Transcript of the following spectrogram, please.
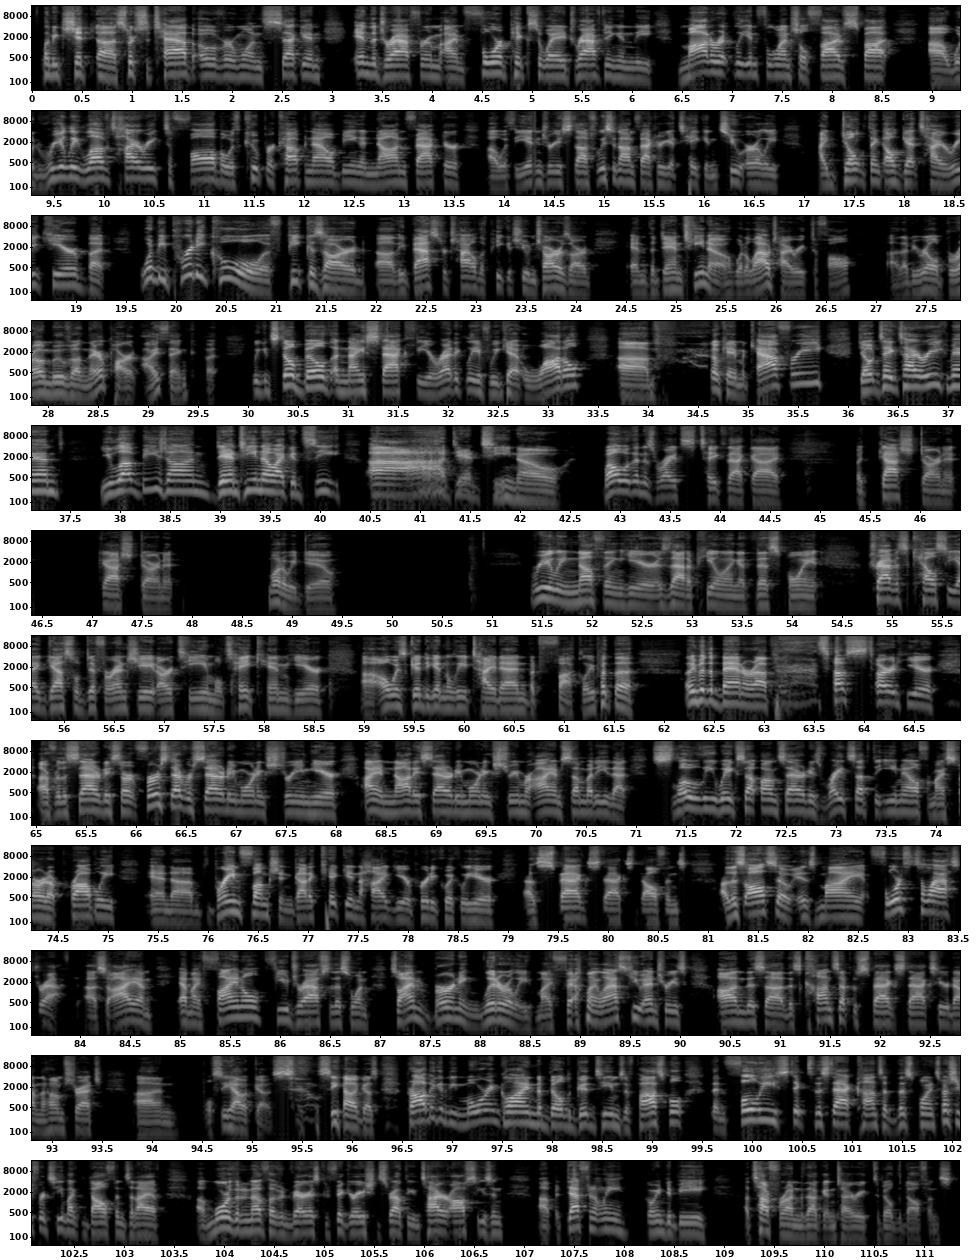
Let me chit, uh, switch to tab over one second. In the draft room, I'm four picks away, drafting in the moderately influential five spot. Uh, would really love Tyreek to fall, but with Cooper Kupp now being a non factor uh, with the injury stuff, at least a non factor to get taken too early. I don't think I'll get Tyreek here, but would be pretty cool if Pikazard, uh, the bastard child of Pikachu and Charizard, and the Dantino would allow Tyreek to fall. Uh, that'd be a real bro move on their part, I think. But we could still build a nice stack theoretically if we get Waddle. Um, okay, McCaffrey, don't take Tyreek, man. You love Bijan. Dantino, I could see. Ah, Dantino. Well within his rights to take that guy. But gosh darn it. Gosh darn it. What do we do? Really, nothing here is that appealing at this point. Travis Kelce, I guess, will differentiate our team. We'll take him here. Uh, always good to get an elite tight end, but fuck, let me put the let me put the banner up. Tough start here uh, for the Saturday start. First ever Saturday morning stream here. I am not a Saturday morning streamer. I am somebody that slowly wakes up on Saturdays, writes up the email for my startup, probably, and uh, brain function got to kick into high gear pretty quickly here as Spag stacks Dolphins. Uh, this also is my fourth to last draft. Uh, so I am at my final few drafts of this one. So I'm burning literally my fa- my last few entries on this uh, this concept of spag stacks here down the home stretch. And we'll see how it goes. we'll see how it goes. Probably going to be more inclined to build good teams if possible than fully stick to the stack concept at this point, especially for a team like the Dolphins that I have uh, more than enough of in various configurations throughout the entire offseason. Uh, but definitely going to be a tough run without getting Tyreek to build the Dolphins.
